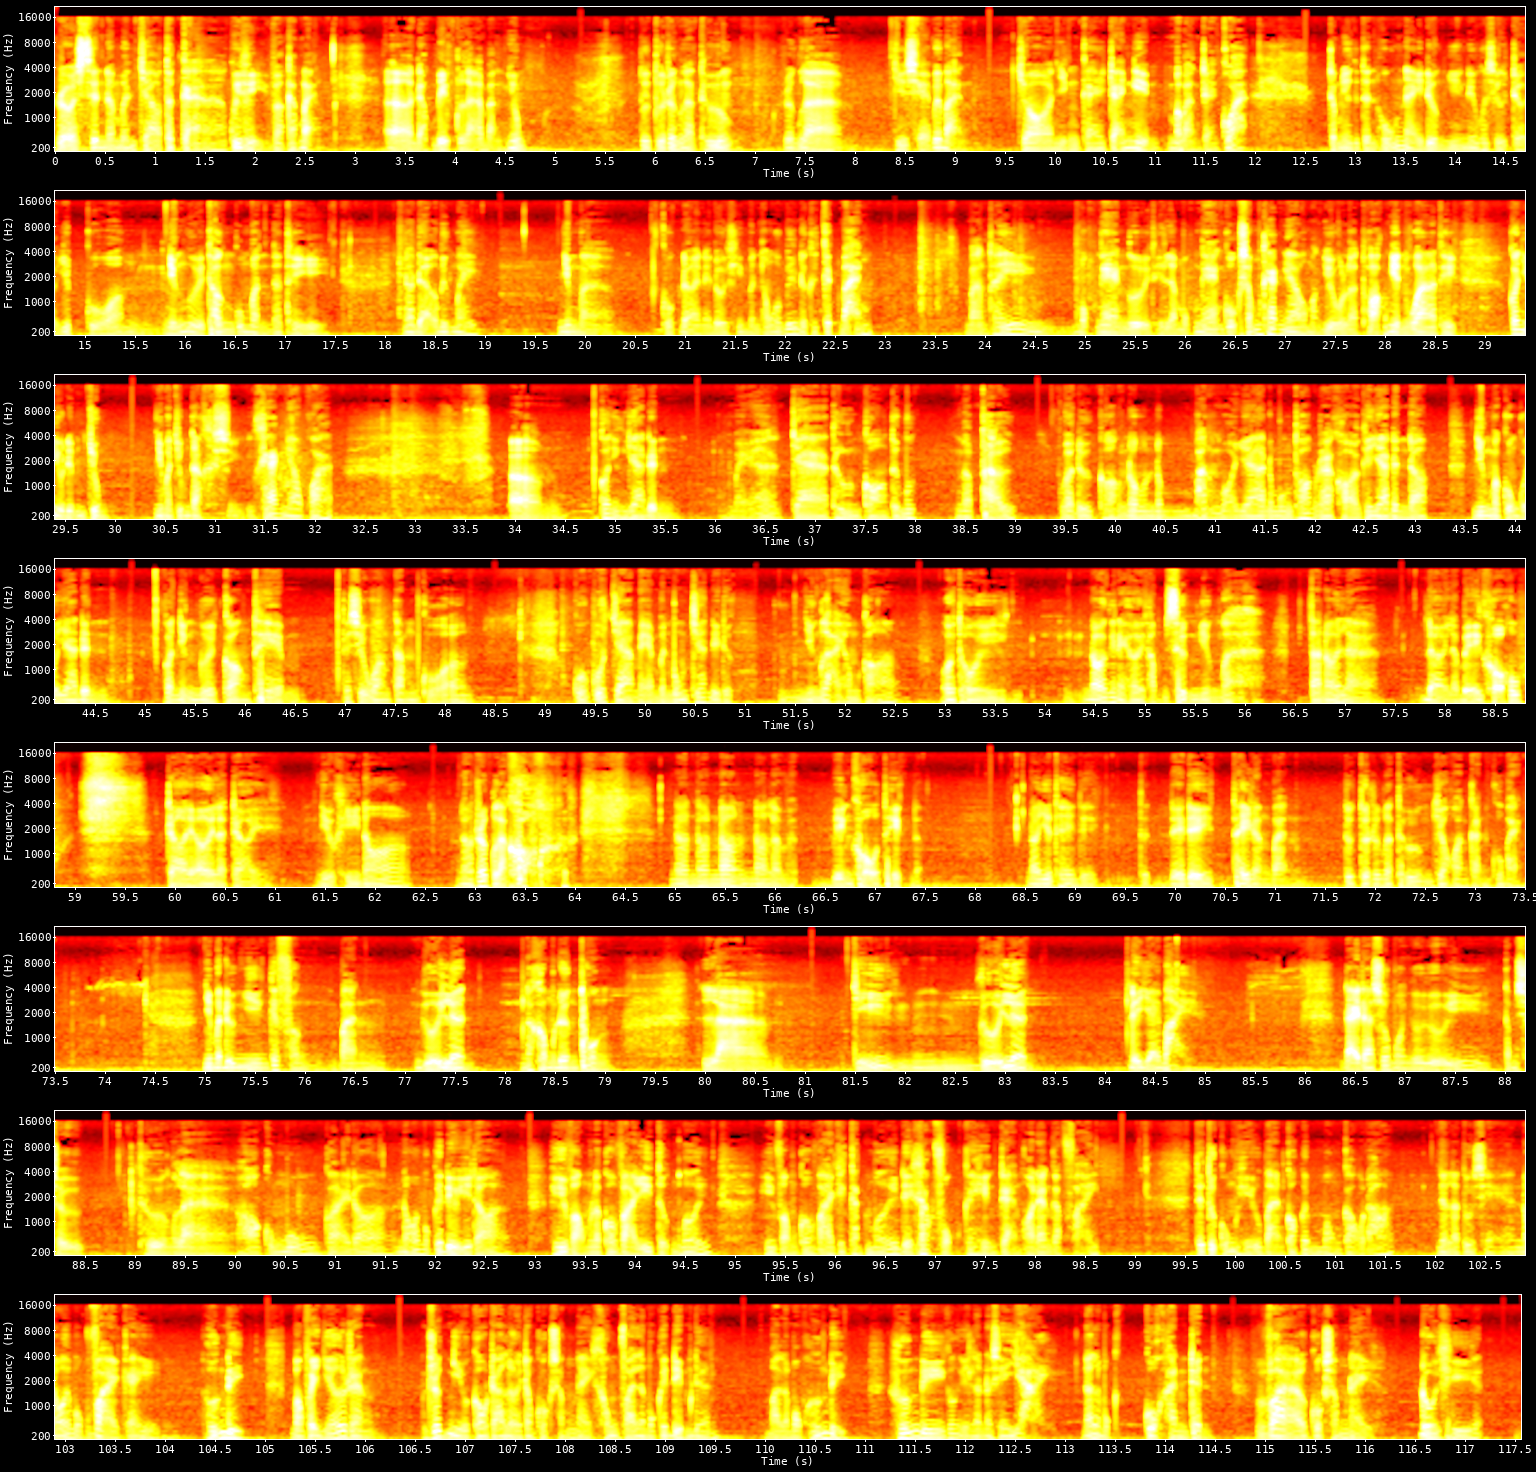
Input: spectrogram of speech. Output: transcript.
Rồi xin mến chào tất cả quý vị và các bạn. À, Đặc biệt là bạn Nhung. Tôi tôi rất là thương Rất là chia sẻ với bạn Cho những cái trải nghiệm mà bạn trải qua. Trong những cái tình huống này Đương nhiên nếu có sự trợ giúp của những người thân của mình Thì nó đỡ biết mấy. Nhưng mà cuộc đời này đôi khi mình không có biết được cái kịch bản. Bạn thấy một ngàn người thì là một ngàn cuộc sống khác nhau. Mặc dù là thoạt nhìn qua thì có nhiều điểm chung nhưng mà chúng ta khác nhau quá. Uh, có những gia đình mẹ cha thương con tới mức ngập thở và đứa con nó nó bằng mọi giá nó muốn thoát ra khỏi cái gia đình đó. Nhưng mà cũng có gia đình có những người con thèm cái sự quan tâm của của của cha mẹ mình muốn chết đi được nhưng lại không có. Ôi thôi nói cái này hơi thậm sưng nhưng mà ta nói là đời là bể khổ trời ơi là trời. Nhiều khi nó nó rất là khổ. Nó nó nó nó là biển khổ thiệt đó. Nói như thế để để để thấy rằng bạn, tôi tôi rất là thương cho hoàn cảnh của bạn. Nhưng mà đương nhiên cái phần bạn gửi lên nó không đơn thuần là chỉ gửi lên để giải bài. Đại đa số mọi người gửi tâm sự thường là họ cũng muốn có ai đó nói một cái điều gì đó. Hy vọng là có vài ý tưởng mới. Hy vọng có vài cái cách mới để khắc phục cái hiện trạng họ đang gặp phải. Thì tôi cũng hiểu bạn có cái mong cầu đó, nên là tôi sẽ nói một vài cái hướng đi. Bạn phải nhớ rằng rất nhiều câu trả lời trong cuộc sống này không phải là một cái điểm đến, mà là một hướng đi. Hướng đi có nghĩa là nó sẽ dài, nó là một cuộc hành trình. Và ở cuộc sống này, đôi khi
